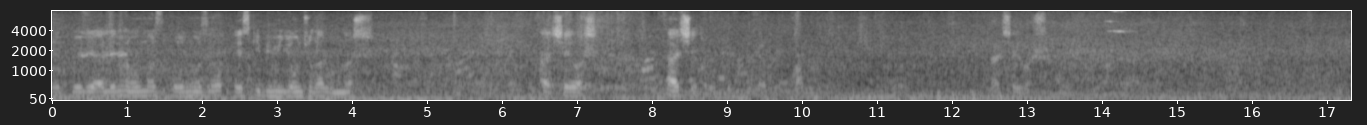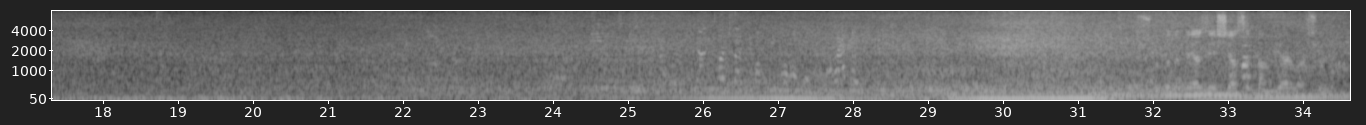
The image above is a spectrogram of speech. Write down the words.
Evet böyle yerlerin olmaz olmazı eski bir milyoncular bunlar. Her şey var. Her şey. Her şey var. Şurada da beyaz eşya satan bir yer var şöyle.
